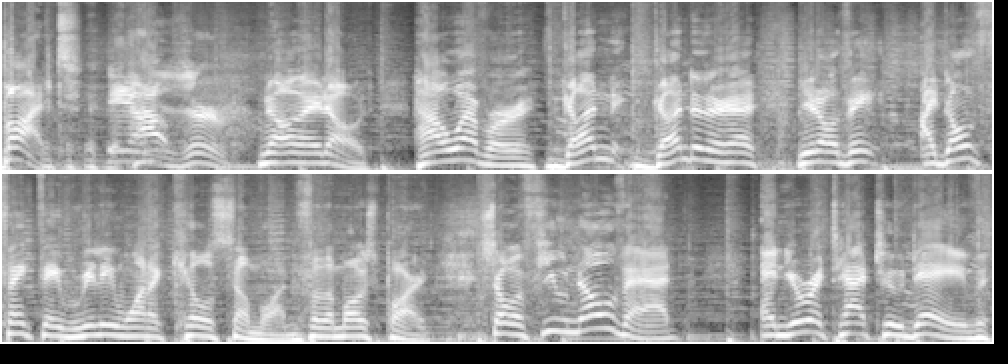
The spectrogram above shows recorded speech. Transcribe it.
but They don't deserve it. No, they don't. However, gun gun to their head, you know, they I don't think they really want to kill someone for the most part. So if you know that and you're a tattoo Dave,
